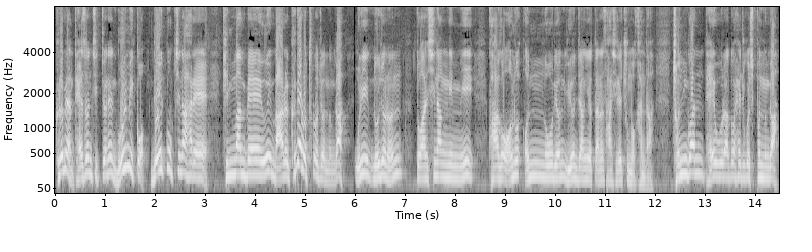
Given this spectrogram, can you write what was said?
그러면 대선 직전엔 뭘 믿고 네 꼭지나 하래 김만배의 말을 그대로 틀어줬는가? 우리 노조는 또한 신학님이 과거 어느 언노련 위원장이었다는 사실에 주목한다. 전관 대우라도 해주고 싶었는가?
